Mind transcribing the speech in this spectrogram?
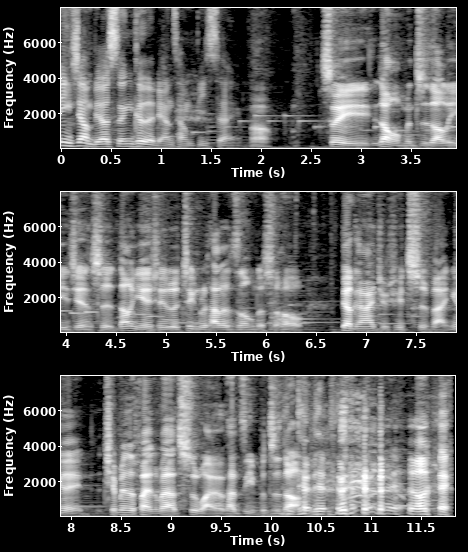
印象比较深刻的两场比赛啊。所以让我们知道了一件事：当颜行儒进入他的 zone 的时候。不要跟他一起去吃饭，因为前面的饭都被他吃完了，他自己不知道。对对对，OK，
